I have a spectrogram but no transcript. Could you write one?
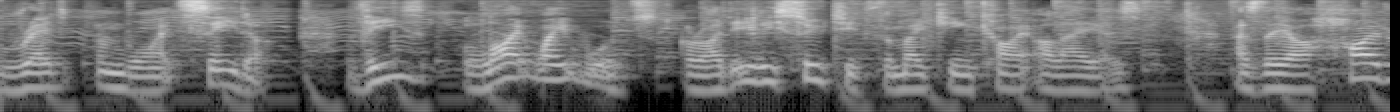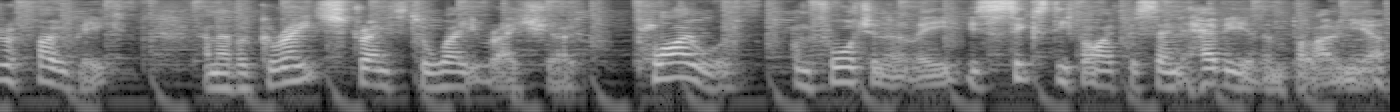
red and white cedar. These lightweight woods are ideally suited for making Kilaias as they are hydrophobic and have a great strength to weight ratio. Plywood, unfortunately, is 65% heavier than Paulownia,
